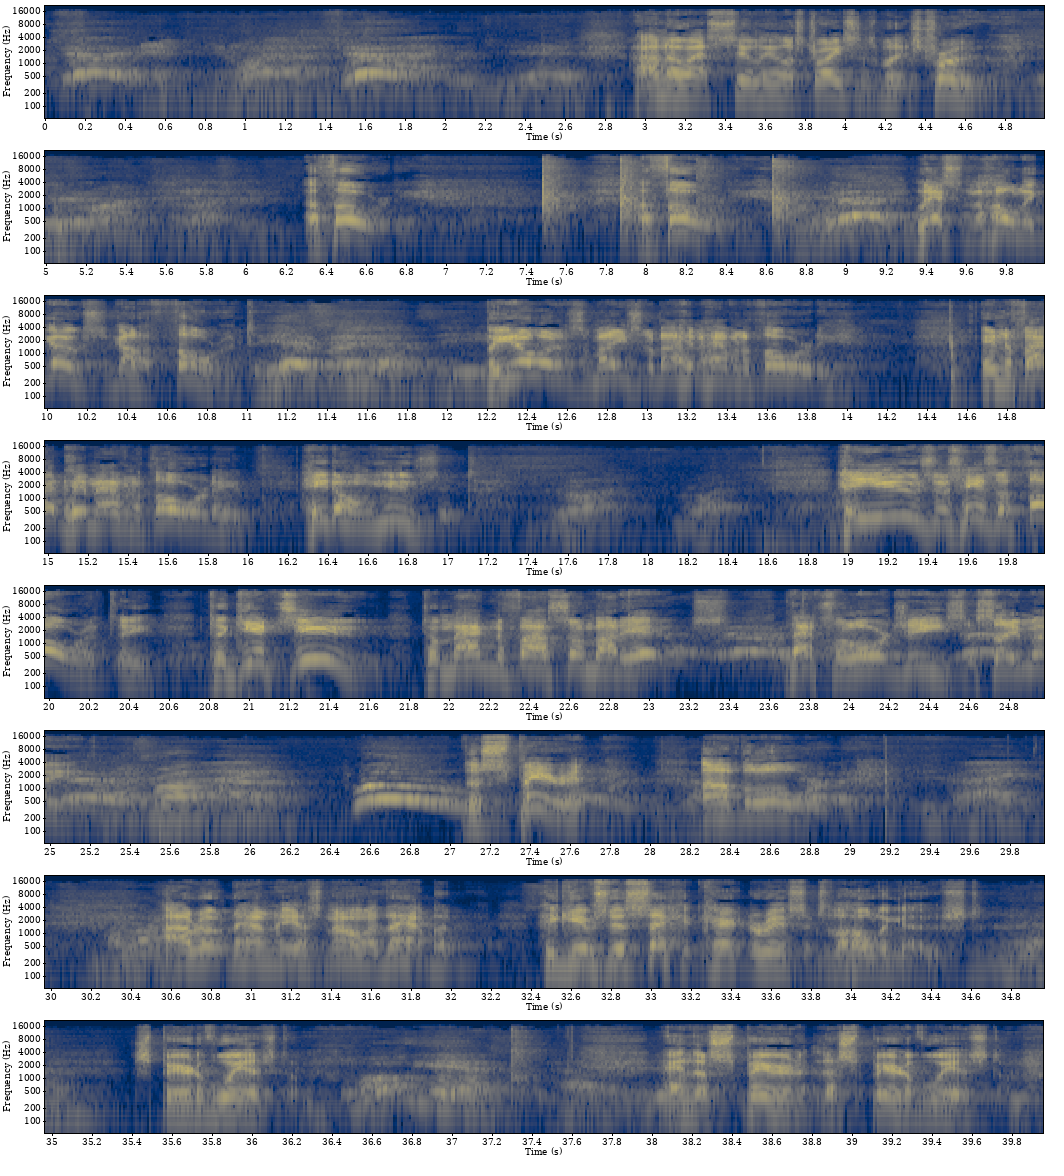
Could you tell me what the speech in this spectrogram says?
I know that's silly illustrations, but it's true. Authority. Authority. Listen, the Holy Ghost has got authority. But you know what is amazing about him having authority? In the fact of him having authority, he don't use it. Right. Right. He uses his authority to get you to magnify somebody else. That's the Lord Jesus. Amen. Right. The Spirit of the Lord. I wrote down this, not only that, but he gives you the second characteristics of the Holy Ghost. Spirit of wisdom. Oh yes. And the spirit, the spirit of wisdom.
